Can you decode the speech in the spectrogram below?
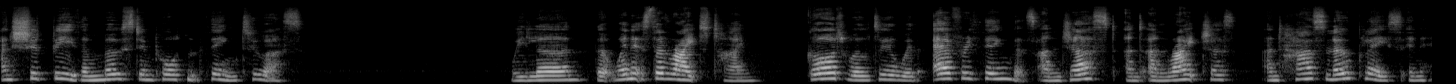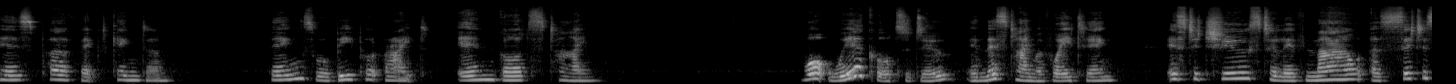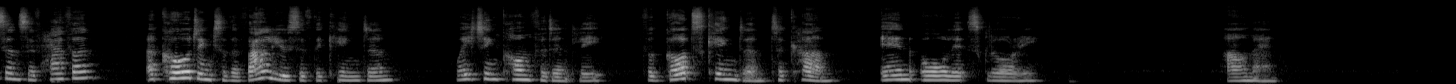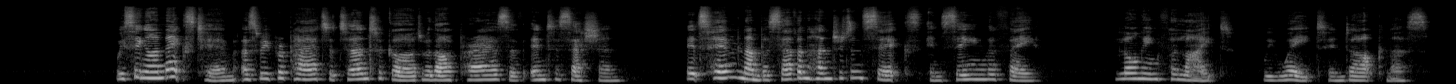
and should be the most important thing to us we learn that when it's the right time, God will deal with everything that's unjust and unrighteous and has no place in His perfect kingdom. Things will be put right in God's time. What we're called to do in this time of waiting is to choose to live now as citizens of heaven according to the values of the kingdom, waiting confidently for God's kingdom to come in all its glory. Amen. We sing our next hymn as we prepare to turn to God with our prayers of intercession. It's hymn number 706 in Singing the Faith. Longing for light, we wait in darkness.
